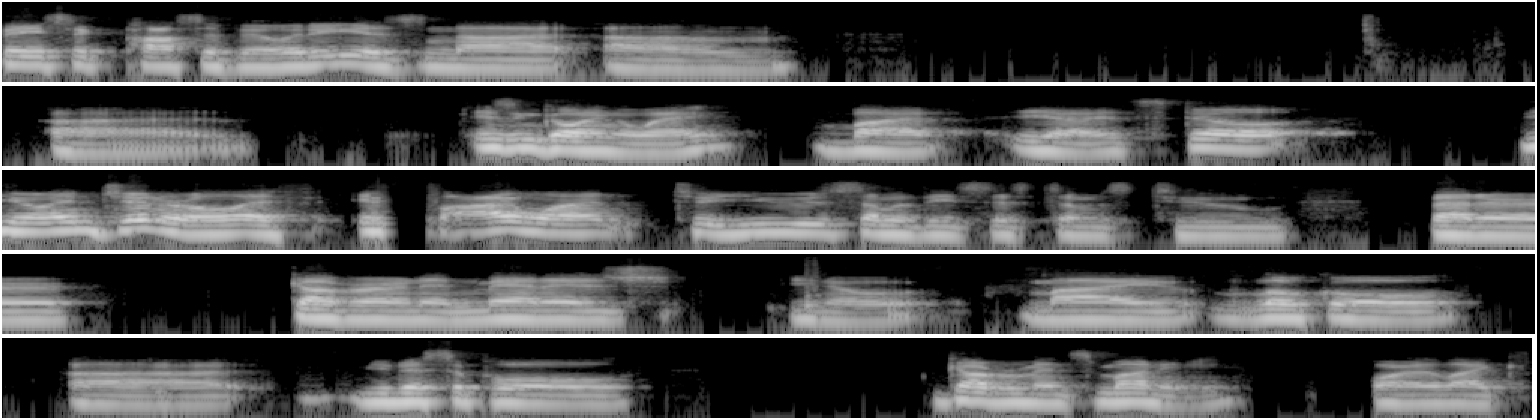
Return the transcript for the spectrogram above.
basic possibility is not um, uh, isn't going away. But yeah, it's still you know in general if if I want to use some of these systems to better govern and manage you know my local uh, municipal government's money or like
